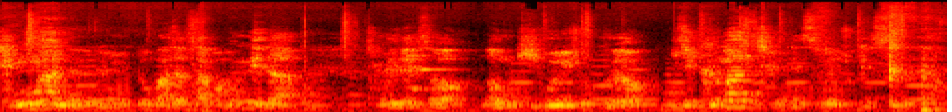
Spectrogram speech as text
100만을 또 맞았다고 합니다. 잘 돼서 너무 기분이 좋고요. 이제 그만 잘 됐으면 좋겠습니다.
